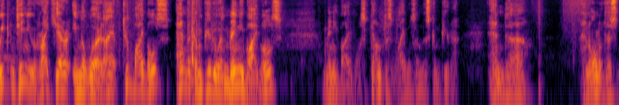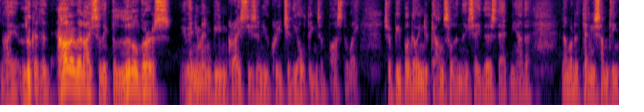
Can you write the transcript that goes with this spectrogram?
we continue right here in the Word. I have two Bibles and a computer with many Bibles, many Bibles, countless Bibles on this computer, and uh, and all of this. And I look at it. Out of it, I select a little verse. If any man be in Christ, he's a new creature. The old things have passed away. So people go into counsel and they say this, that, and the other. And I want to tell you something.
